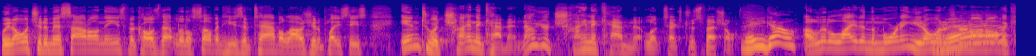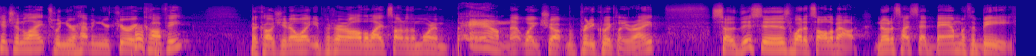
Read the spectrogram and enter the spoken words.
We don't want you to miss out on these because that little self-adhesive tab allows you to place these into a china cabinet. Now your china cabinet looks extra special. There you go. A little light in the morning. You don't want to turn on all the kitchen lights when you're having your Keurig Perfect. coffee. Because you know what? You put turn all the lights on in the morning, bam, that wakes you up pretty quickly, right? So this is what it's all about. Notice I said bam with a B,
